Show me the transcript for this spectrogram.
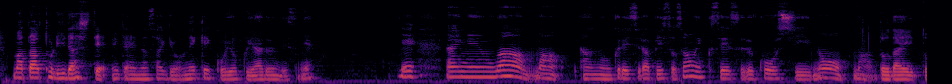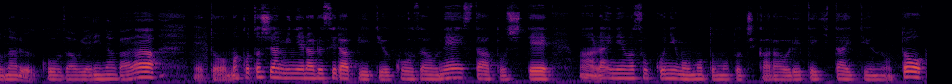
また取り出してみたいな作業をね結構よくやるんですね。で来年は、まあ、あのクレイセラピストさんを育成する講師の、まあ、土台となる講座をやりながら、えっとまあ、今年はミネラルセラピーという講座をねスタートして、まあ、来年はそこにももっともっと力を入れていきたいっていうのと、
